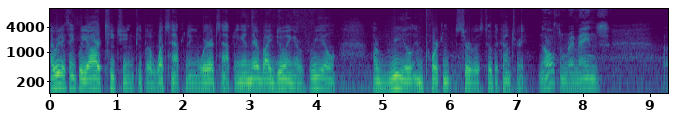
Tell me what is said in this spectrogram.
I really think we are teaching people what's happening, where it's happening, and thereby doing a real, a real important service to the country. Knowlton remains uh,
